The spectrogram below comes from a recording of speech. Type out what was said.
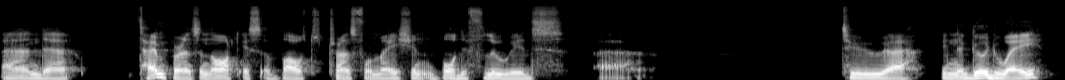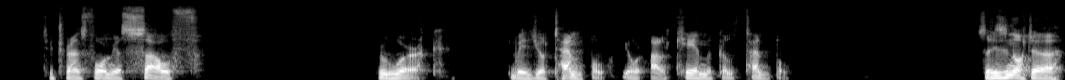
And uh, temperance and art is about transformation, body fluids, uh, to, uh, in a good way, to transform yourself through work with your temple, your alchemical temple. So this is not a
